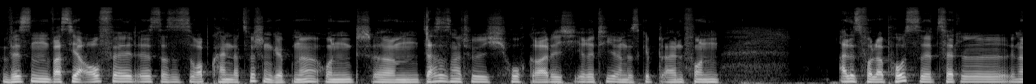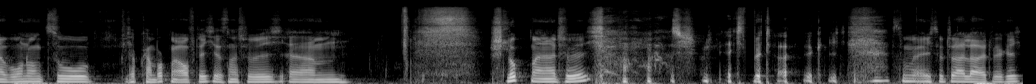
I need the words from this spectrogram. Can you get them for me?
wissen, was hier auffällt, ist, dass es überhaupt keinen dazwischen gibt, ne? Und ähm, das ist natürlich hochgradig irritierend. Es gibt einen von alles voller Post-it-Zettel in der Wohnung zu, ich habe keinen Bock mehr auf dich, ist natürlich, ähm, schluckt man natürlich. das ist schon echt bitter, wirklich. Es tut mir echt total leid, wirklich.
